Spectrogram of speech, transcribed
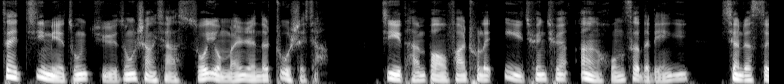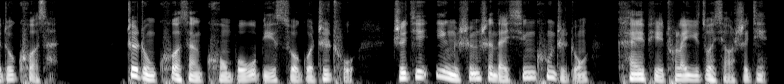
在寂灭宗举宗上下所有门人的注视下。祭坛爆发出了一圈圈暗红色的涟漪，向着四周扩散。这种扩散恐怖无比，所过之处，直接硬生生在星空之中开辟出来一座小世界。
